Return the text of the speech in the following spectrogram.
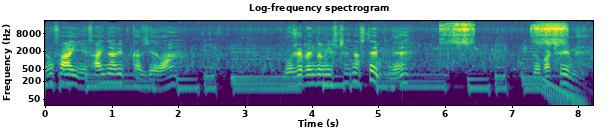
No fajnie, fajna rybka wzięła. Może będą jeszcze następne. Zobaczymy.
